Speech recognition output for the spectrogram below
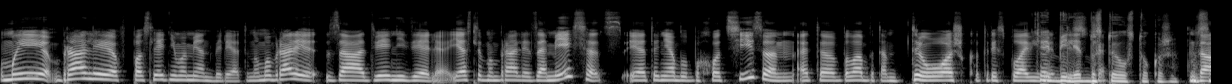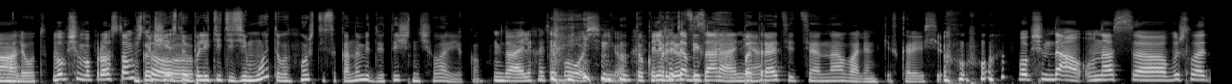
Мы брали в последний момент билеты, но мы брали за две недели. Если мы брали за месяц, и это не был бы hot season, это была бы там трешка, три с половиной тебя билет бы стоил столько же на Да. самолет. В общем, вопрос в том, Ну, что... Короче, если вы полетите зимой, то вы можете сэкономить 2000 на человека. Да, или хотя бы осенью. Или хотя бы заранее. Потратить э, на валенки, скорее всего. В общем, да, у нас э, вышла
